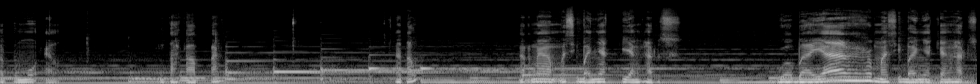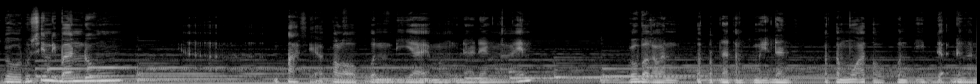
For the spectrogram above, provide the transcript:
ketemu L entah kapan. Nggak tahu. Karena masih banyak yang harus gue bayar masih banyak yang harus gue urusin di Bandung. Ya entah sih ya kalaupun dia emang udah ada yang lain gue bakalan tetap datang ke Medan. Ketemu ataupun tidak dengan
